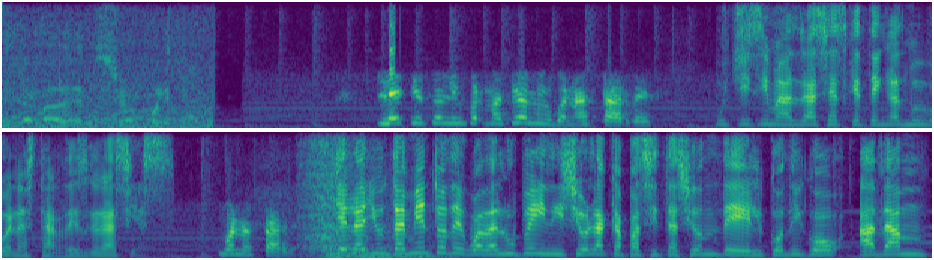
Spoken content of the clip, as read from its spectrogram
un tema de decisión política. Leti, esa es la información. Muy buenas tardes. Muchísimas gracias. Que tengas muy buenas tardes. Gracias. Buenas tardes. Y el Ayuntamiento de Guadalupe inició la capacitación del código ADAM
